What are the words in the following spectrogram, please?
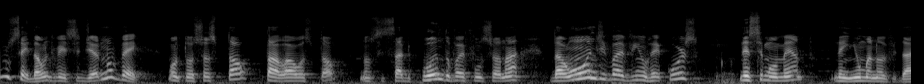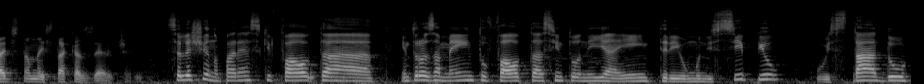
não sei de onde vem esse dinheiro, não vem. Montou seu hospital, está lá o hospital, não se sabe quando vai funcionar, da onde vai vir o recurso, Nesse momento, nenhuma novidade, estamos na estaca zero, Tiaguinho. Celestino, parece que falta entrosamento, falta sintonia entre o município, o estado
